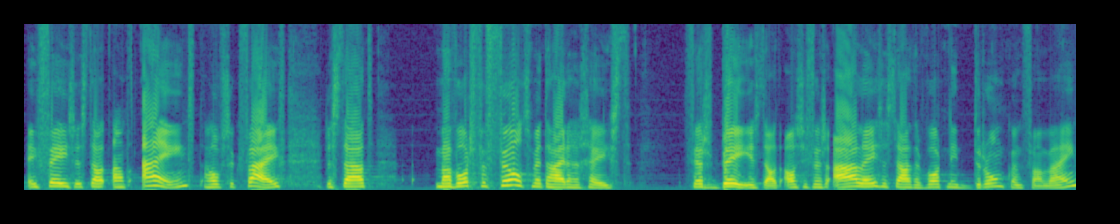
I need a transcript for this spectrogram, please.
Efeze, staat aan het eind, hoofdstuk 5, er staat, maar wordt vervuld met de Heilige Geest. Vers B is dat. Als je vers A leest, dan staat er, wordt niet dronken van wijn,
